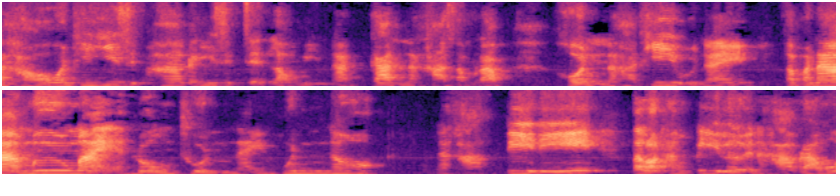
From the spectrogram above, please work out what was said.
นะคะว่าวันที่ 25 กับ 27 เรามีนัดกันนะคะสำหรับคนนะคะที่อยู่ในสัมมนามือใหม่ลงทุนในหุ้นนอกนะคะ ปีนี้ตลอดทั้งปีเลยนะคะ Bravo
